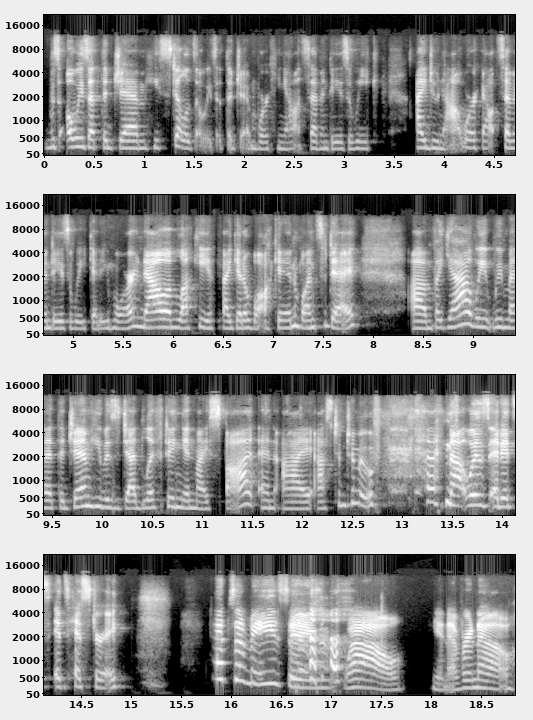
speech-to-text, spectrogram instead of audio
was always at the gym he still is always at the gym working out seven days a week i do not work out seven days a week anymore now i'm lucky if i get a walk in once a day um, but yeah, we we met at the gym. He was deadlifting in my spot, and I asked him to move. and that was and it's it's history. That's amazing! wow, you never know.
